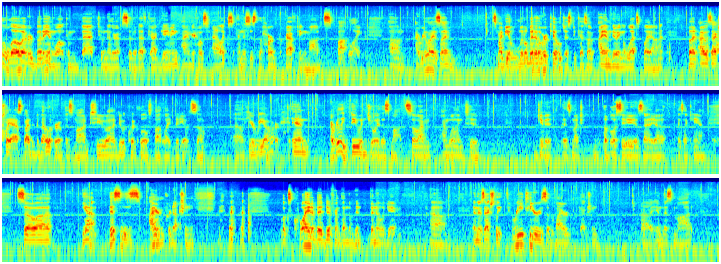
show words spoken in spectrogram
Hello, everybody, and welcome back to another episode of FKOD Gaming. I am your host, Alex, and this is the hard crafting mod Spotlight. Um, I realize I this might be a little bit overkill just because I, I, am doing a let's play on it, but I was actually asked by the developer of this mod to uh, do a quick little Spotlight video, so uh, here we are. And I really do enjoy this mod, so I'm I'm willing to give it as much publicity as I uh, as I can. So uh, yeah, this is iron production. Looks quite a bit different than the vanilla game. Um, and there's actually three tiers of iron production uh, in this mod,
